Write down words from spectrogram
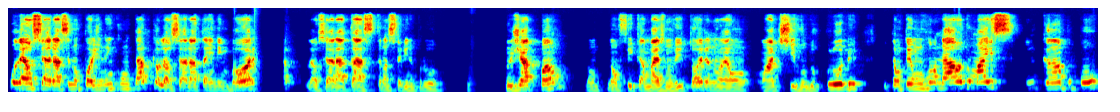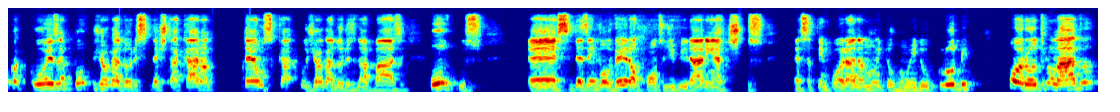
O Léo Ceará você não pode nem contar, porque o Léo Ceará está indo embora. O Léo Ceará está se transferindo para o Japão, não, não fica mais no Vitória, não é um, um, ativo do clube. Então tem um Ronaldo, mas em campo pouca coisa, poucos jogadores se destacaram até os, os jogadores da base, poucos é, se desenvolveram ao ponto de virarem ativos nessa temporada muito ruim do clube. Por outro lado,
